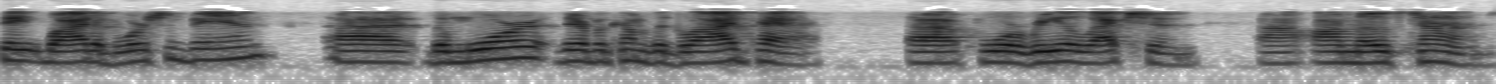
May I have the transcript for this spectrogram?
statewide abortion bans, uh, the more there becomes a glide path uh, for reelection uh, on those terms.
